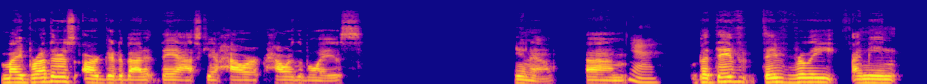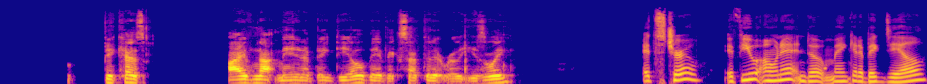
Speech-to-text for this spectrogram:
my brothers are good about it. They ask, you know, how are how are the boys? You know, um, yeah. But they've they've really, I mean, because I've not made it a big deal, they've accepted it really easily. It's true. If you own it and don't make it a big deal,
